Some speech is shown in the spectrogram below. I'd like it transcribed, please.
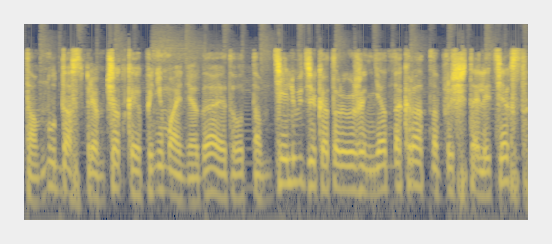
там, ну, даст прям четкое понимание, да, это вот там те люди, которые уже неоднократно прочитали текст,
